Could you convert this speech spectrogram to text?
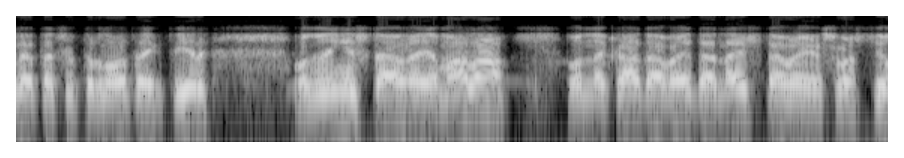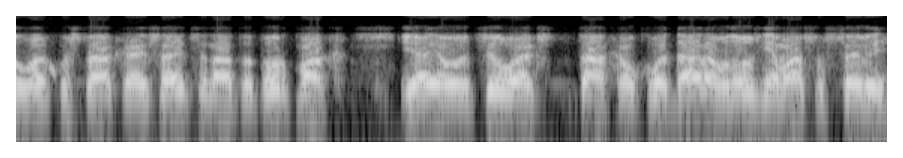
nodaļa, taču tur noteikti ir, un viņi stāvēja malā un nekādā veidā neizstāvēja šos cilvēkus. Tā kā es aicinātu turpmāk, ja jau cilvēks tā kaut ko dara un uzņemas uz sevi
